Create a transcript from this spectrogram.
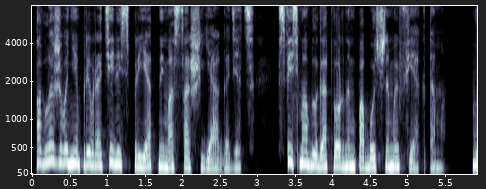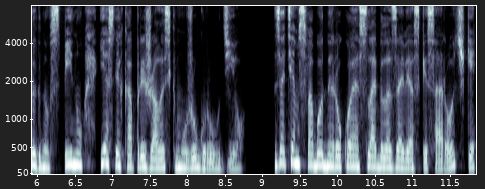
пчелами. «Что же они тебе рассказали, Саксоночка?» Поглаживания превратились в приятный массаж ягодиц с весьма благотворным побочным эффектом. Выгнув спину, я слегка прижалась к мужу грудью. Затем свободной рукой ослабила завязки сорочки,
